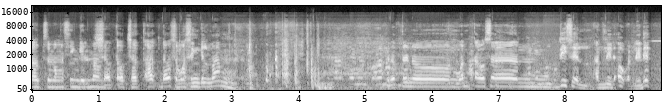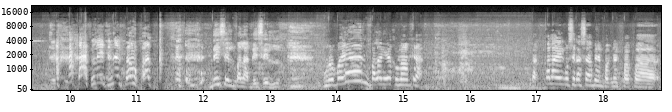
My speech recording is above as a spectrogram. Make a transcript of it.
out sa mga single mom. Shout out, shout out daw sa mga single mom. Good afternoon. 1,000 diesel. Unleaded. Oh, unleaded. unleaded na naman. diesel pala, diesel. Ano ba yan? Palagi ako naka. Pa palagi ko sinasabi yan pag nagpapa,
